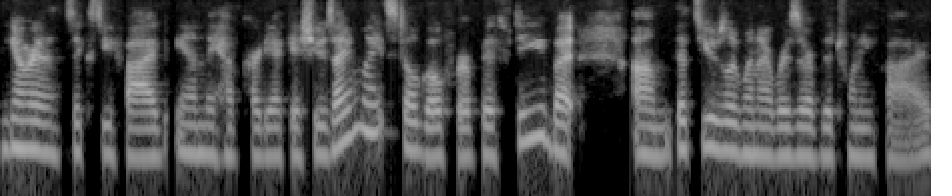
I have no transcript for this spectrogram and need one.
younger than 65 and they have cardiac issues, I might still go for 50, but um, that's usually when I reserve the 25.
